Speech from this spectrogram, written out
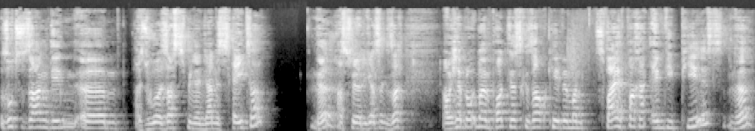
sozusagen den, ähm, also du sagst, ich bin ein Janis Hater, ne? Hast du ja die ganze Zeit gesagt. Aber ich habe auch immer im Podcast gesagt, okay, wenn man zweifacher MVP ist, ne,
